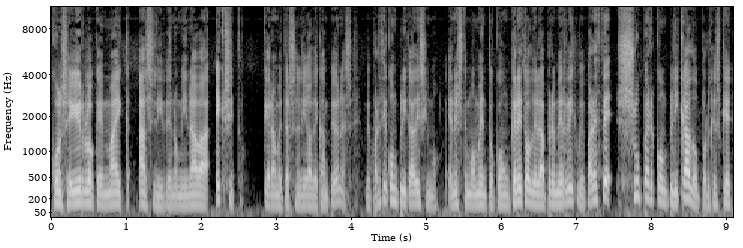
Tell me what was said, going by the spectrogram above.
conseguir lo que Mike Ashley denominaba éxito? Que era meterse en Liga de Campeones. Me parece complicadísimo en este momento concreto de la Premier League. Me parece súper complicado porque es que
